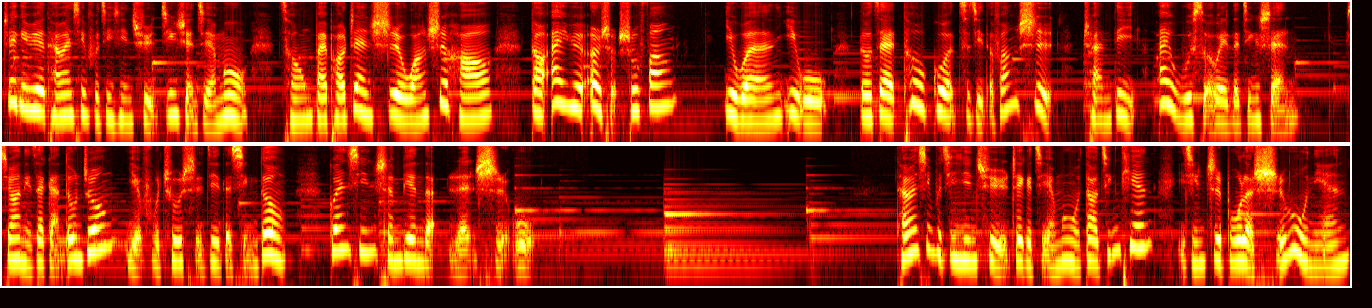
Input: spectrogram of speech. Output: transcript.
这个月台湾幸福进行曲精选节目，从白袍战士王世豪到爱乐二手书坊，一文一武都在透过自己的方式传递爱无所谓的精神。希望你在感动中也付出实际的行动，关心身边的人事物。台湾幸福进行曲这个节目到今天已经直播了十五年，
